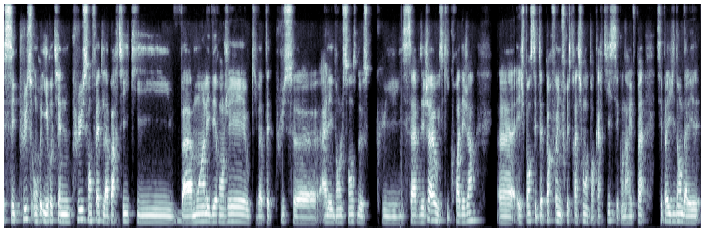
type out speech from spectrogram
c'est plus, on, ils retiennent plus en fait la partie qui va moins les déranger ou qui va peut-être plus euh, aller dans le sens de ce qu'ils savent déjà ou ce qu'ils croient déjà. Euh, et je pense que c'est peut-être parfois une frustration en tant qu'artiste, c'est qu'on n'arrive pas, c'est pas évident d'aller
